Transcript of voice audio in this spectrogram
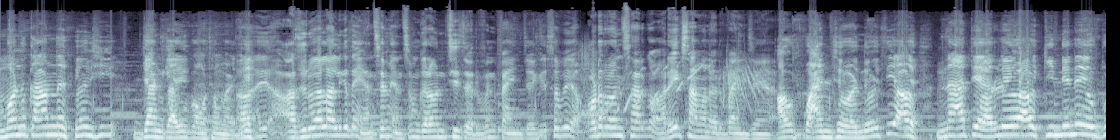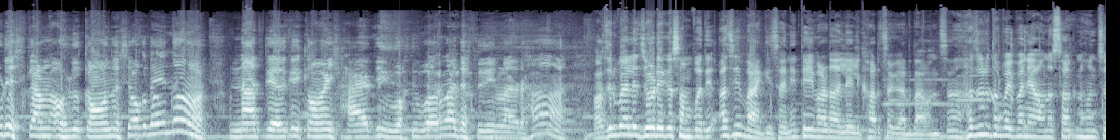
मनोकामना फेरि जानकारी पाउँछौँ मैले हजुरबालाई अलिकति ह्यान्डसम ह्यान्डसम गराउने चिजहरू पनि पाइन्छ कि? सबै अर्डर अनुसारको हरेक सामानहरू पाइन्छ यहाँ। अब पाइन्छ भनेपछि अब नातिहरूले अब किन्दैन यो बुढेसकालमा अरूले कमाउन सक्दैन। नातिहरूकै कमाइ खाएर चाहिँ बस्नु पर्ला जस्तो लागेर हा। हजुरबाले जोडेको सम्पत्ति अझै बाँकी छ नि त्यहीबाट अलिअलि खर्च गर्दा। हुन्छ। हजुर तपाईँ पनि आउन सक्नुहुन्छ।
